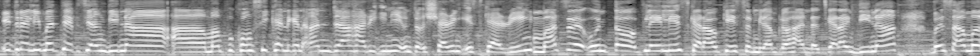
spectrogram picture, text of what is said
itu dah lima tips yang Dina uh, mampu kongsikan dengan anda hari ini untuk sharing is caring. Masa untuk playlist karaoke 90-an dan sekarang Dina bersama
